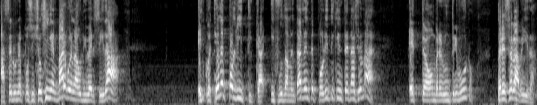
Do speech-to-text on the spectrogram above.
hacer una exposición. Sin embargo, en la universidad, en cuestiones políticas y fundamentalmente política internacional, este hombre era un tribuno. Pero eso es la vida.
